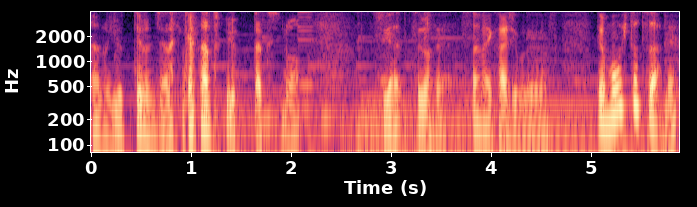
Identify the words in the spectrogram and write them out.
あの言ってるんじゃないかなという私のすいません拙い解釈でございます。でもう一つはね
